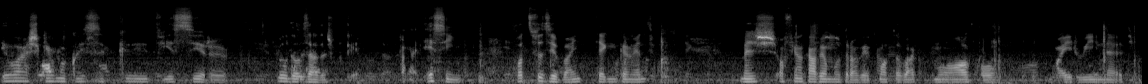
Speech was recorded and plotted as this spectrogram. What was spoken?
eu acho que é uma coisa que devia ser legalizadas, porque pá, é assim, pode fazer bem, tecnicamente, mas ao fim e ao cabo é uma droga, como o tabaco, como o álcool, como a heroína, tipo,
